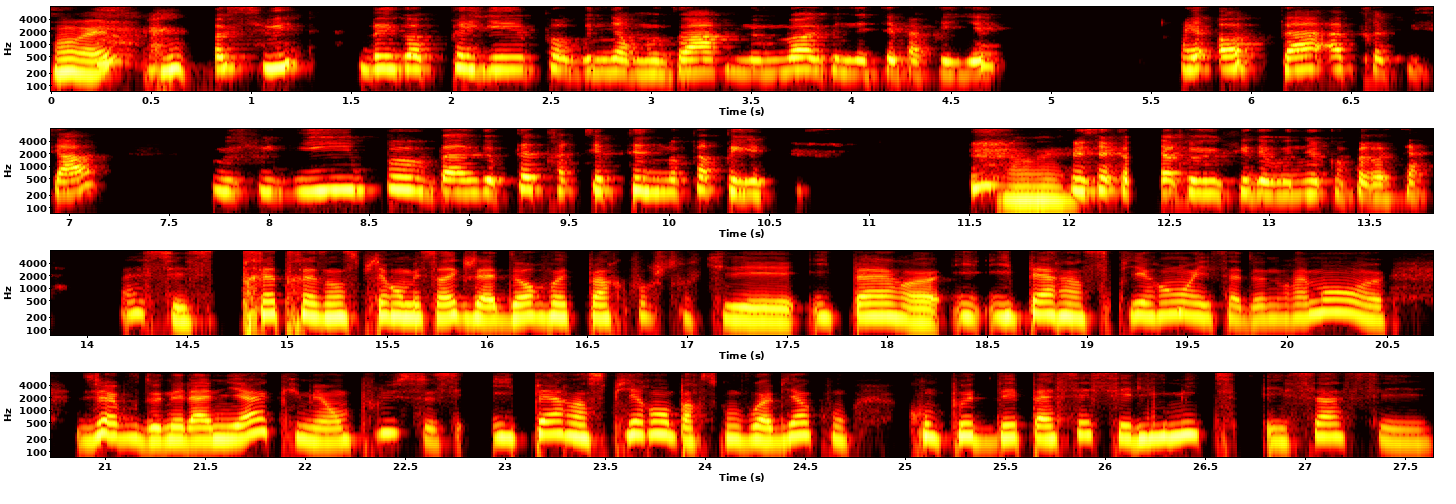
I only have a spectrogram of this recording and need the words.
Ouais. Ensuite, ben, ils doivent payer pour venir me voir, mais moi, je n'étais pas payée. Et hop, là, après tout ça, je me suis dit, ben, peut-être accepter de me faire payer. Ah ouais. c'est comme ça que je suis devenue conférencière. Ah, c'est très très inspirant, mais c'est vrai que j'adore votre parcours. Je trouve qu'il est hyper euh, hyper inspirant et ça donne vraiment euh, déjà vous donner la niaque, mais en plus c'est hyper inspirant parce qu'on voit bien qu'on qu'on peut dépasser ses limites et ça c'est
